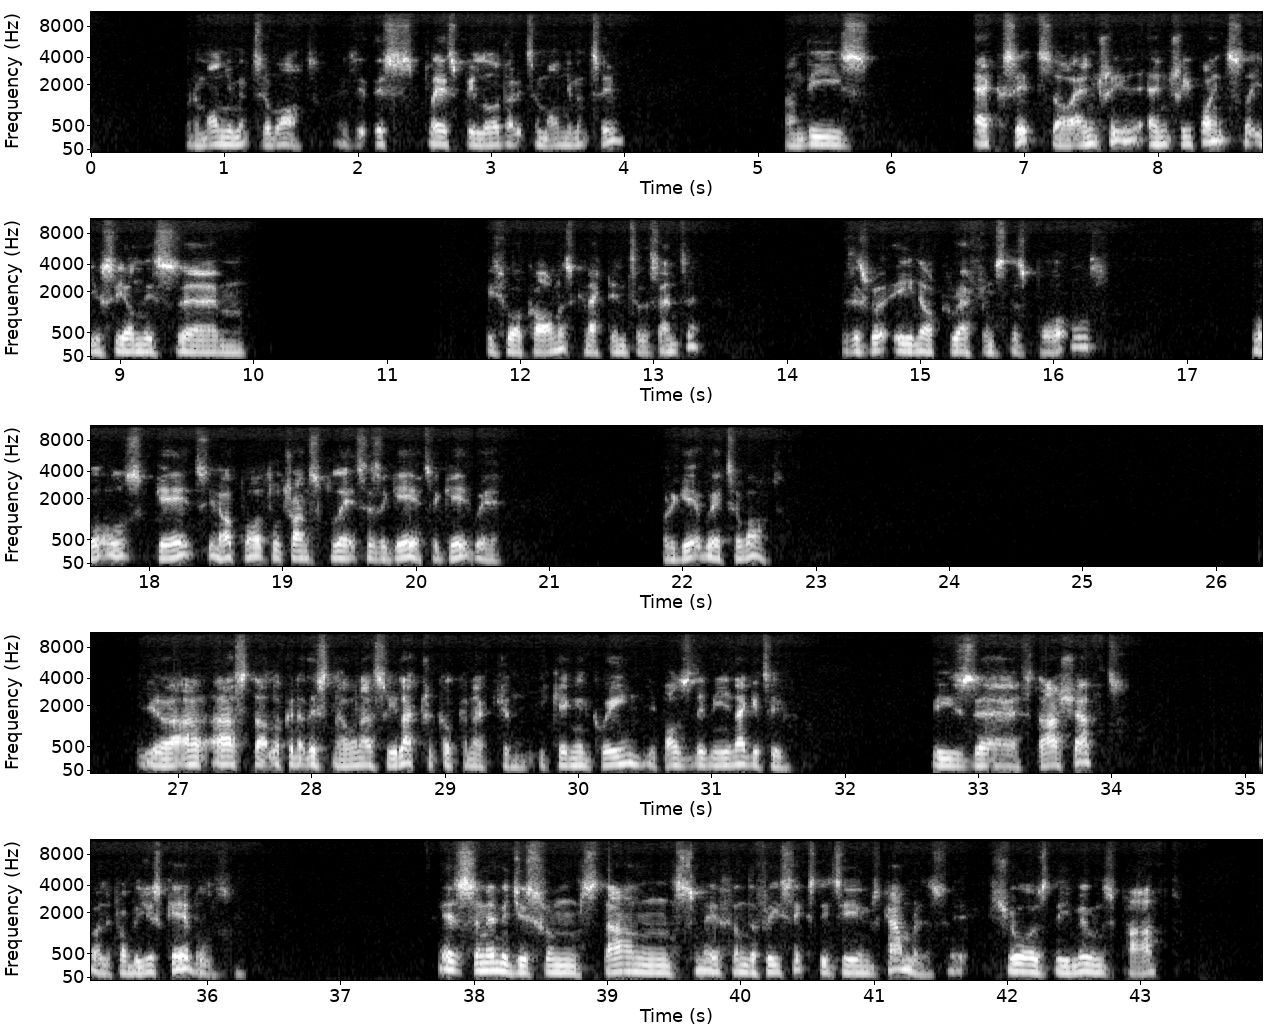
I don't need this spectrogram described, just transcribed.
But a monument to what? Is it this place below that it's a monument to? And these exits or entry entry points that you see on this um, these four corners connecting to the center. Is this what Enoch referenced as portals? Portals, gates, you know, portal translates as a gate, a gateway. But a gateway to what? You know, I, I start looking at this now and I see electrical connection, your king and queen, your positive and your negative. These uh, star shafts, well, they're probably just cables. Here's some images from Stan Smith and the 360 team's cameras. It shows the moon's path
